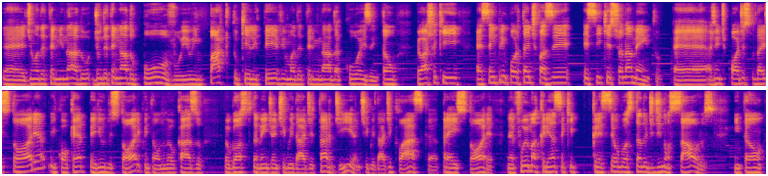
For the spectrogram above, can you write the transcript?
é, de, uma determinado, de um determinado povo e o impacto que ele teve em uma determinada coisa. Então, eu acho que é sempre importante fazer esse questionamento. É, a gente pode estudar história e qualquer período histórico, então, no meu caso, eu gosto também de antiguidade tardia, antiguidade clássica, pré-história. Né? Fui uma criança que cresceu gostando de dinossauros, então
